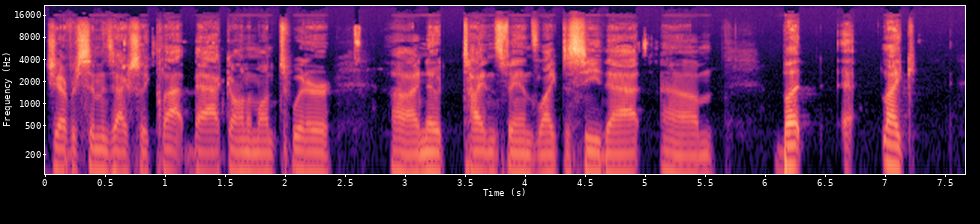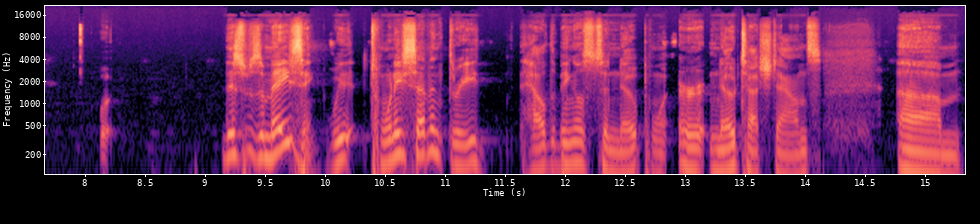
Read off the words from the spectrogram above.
Jeffrey Simmons actually clapped back on him on Twitter. Uh, I know Titans fans like to see that. Um, but uh, like, this was amazing. We 27 3 held the Bengals to no point or no touchdowns. Um,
